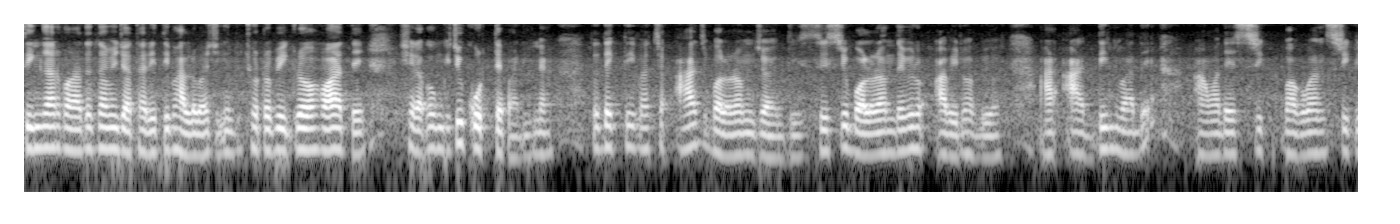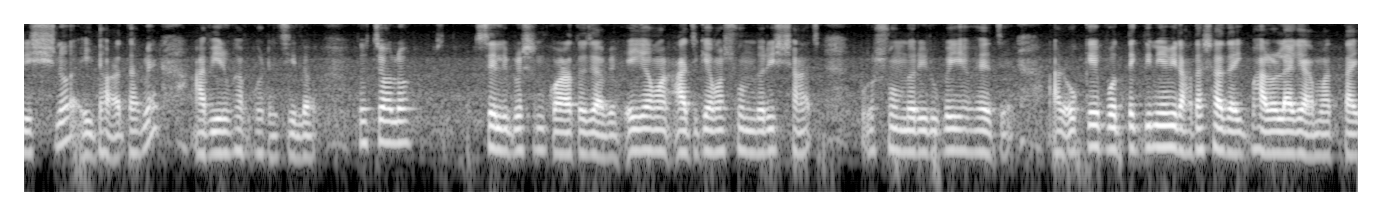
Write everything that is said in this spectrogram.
সিঙ্গার করাতে তো আমি যথারীতি ভালোবাসি, কিন্তু ছোট বিগ্রহ হওয়াতে সেরকম কিছু করতে পারি না। তো দেখতেই পাচ্ছ, আজ বলরাম জয়ন্তী, শ্রী শ্রী বলরাম দেবের আবির্ভাব দিবস। আর আট দিন বাদে আমাদের শ্রী, ভগবান শ্রীকৃষ্ণ এই ধরাধামে আবির্ভাব ঘটেছিল। তো চলো সেলিব্রেশন করা তো যাবে। এই আমার, আজকে আমার সুন্দরীর সাজ, পুরো সুন্দরী রূপেই হয়েছে। আর ওকে প্রত্যেক দিনই আমি রাধা সাজাই, ভালো লাগে আমার তাই।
